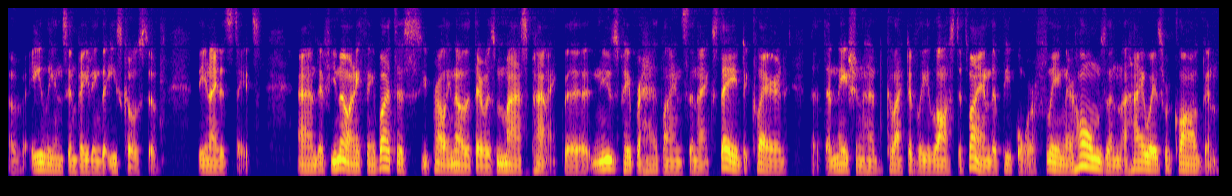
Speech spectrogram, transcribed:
of aliens invading the east coast of the United States. And if you know anything about this, you probably know that there was mass panic. The newspaper headlines the next day declared that the nation had collectively lost its mind, that people were fleeing their homes and the highways were clogged and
